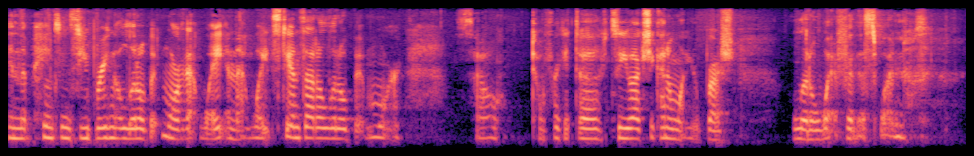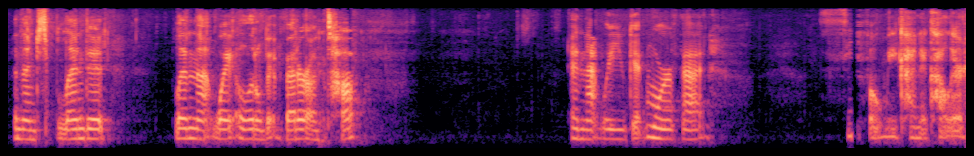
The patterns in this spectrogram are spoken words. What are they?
in the painting so you bring a little bit more of that white and that white stands out a little bit more. So don't forget to, so you actually kind of want your brush a little wet for this one and then just blend it, blend that white a little bit better on top. And that way you get more of that sea foamy kind of color.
